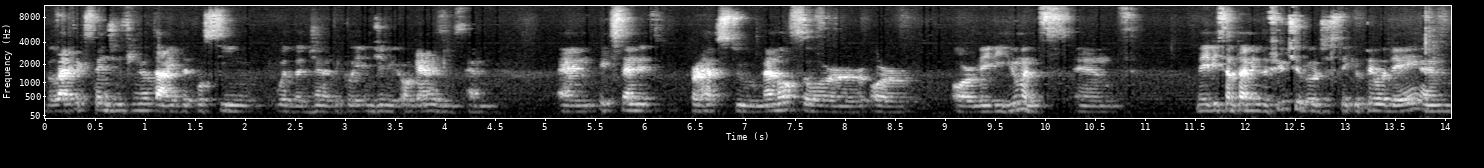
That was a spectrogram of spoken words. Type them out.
the life extension phenotype that was seen with the genetically engineered organisms and, and extend it perhaps to mammals or, or, or maybe humans. And maybe sometime in the future we'll just take a pill a day and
